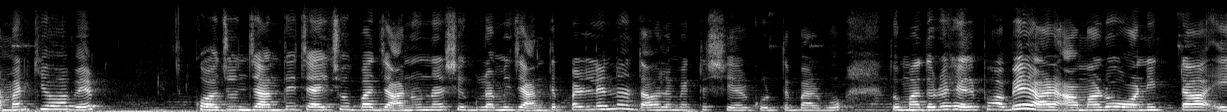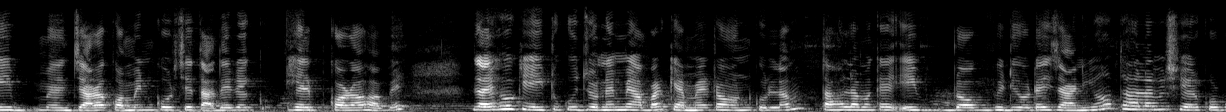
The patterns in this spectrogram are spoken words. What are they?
আমার কি হবে? কজন জানতে চাইছো বা জানো না, সেগুলো আমি জানতে পারলে না, তাহলে আমি একটা শেয়ার করতে পারব। তোমাদেরও হেল্প হবে, আর আমারও অনেকটা এই, যারা কমেন্ট করছে তাদের হেল্প করা হবে। যাই হোক, এইটুকুর জন্য আমি আবার ক্যামেরাটা অন করলাম। তাহলে আমাকে এই ব্লগ ভিডিওটাই জানিও। তাহলে আমি শেয়ার করব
